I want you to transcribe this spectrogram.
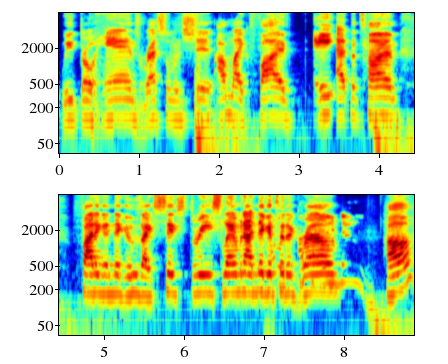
We throw hands, wrestle and shit. I'm like five eight at the time, fighting a nigga who's like six three, slamming that nigga to the ground. Huh?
